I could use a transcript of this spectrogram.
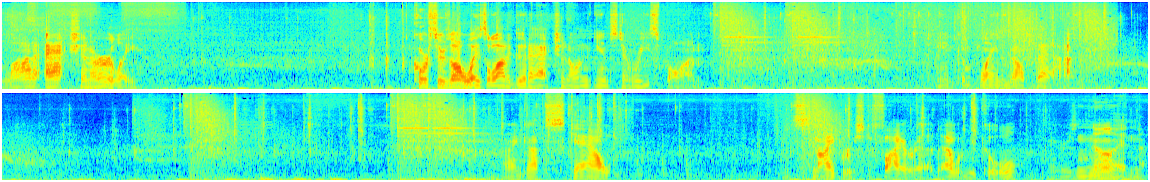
A lot of action early. Of course, there's always a lot of good action on instant respawn. Can't complain about that. Alright, got the scout. And snipers to fire at. That would be cool. There's none.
